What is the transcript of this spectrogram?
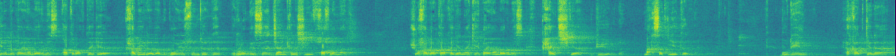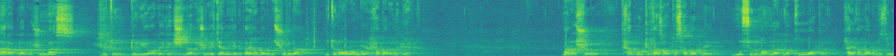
keldi payg'ambarimiz atrofdagi qabilalarni bo'yin sundirdi. Rum esa jang qilishni xohlamadi. Shu xabar tarqagandan keyin payg'ambarimiz qaytishga buyurdi. Maqsadga yetildi. Bu din faqatgina arablar uchun emas butun dunyodagi kishilar uchun ekanligini payg'ambarimiz shu bilan butun olamga xabarini berdi. Mana shu tabuk g'azoti sababli musulmonlarni quvvati payg'ambarimizning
